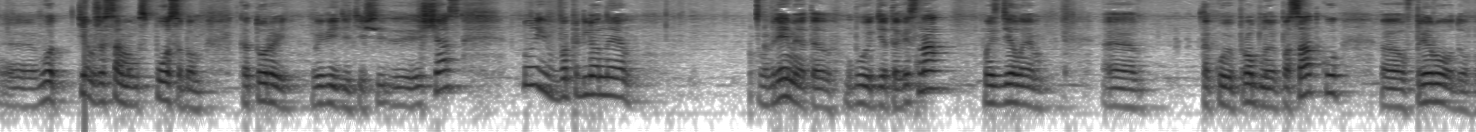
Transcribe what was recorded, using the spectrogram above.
вот тем же самым способом, который вы видите сейчас. Ну и в определенное время, это будет где-то весна, мы сделаем такую пробную посадку в природу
